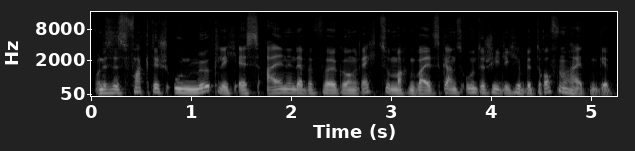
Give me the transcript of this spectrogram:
Und es ist faktisch unmöglich, es allen in der Bevölkerung recht zu machen, weil es ganz unterschiedliche Betroffenheiten gibt.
